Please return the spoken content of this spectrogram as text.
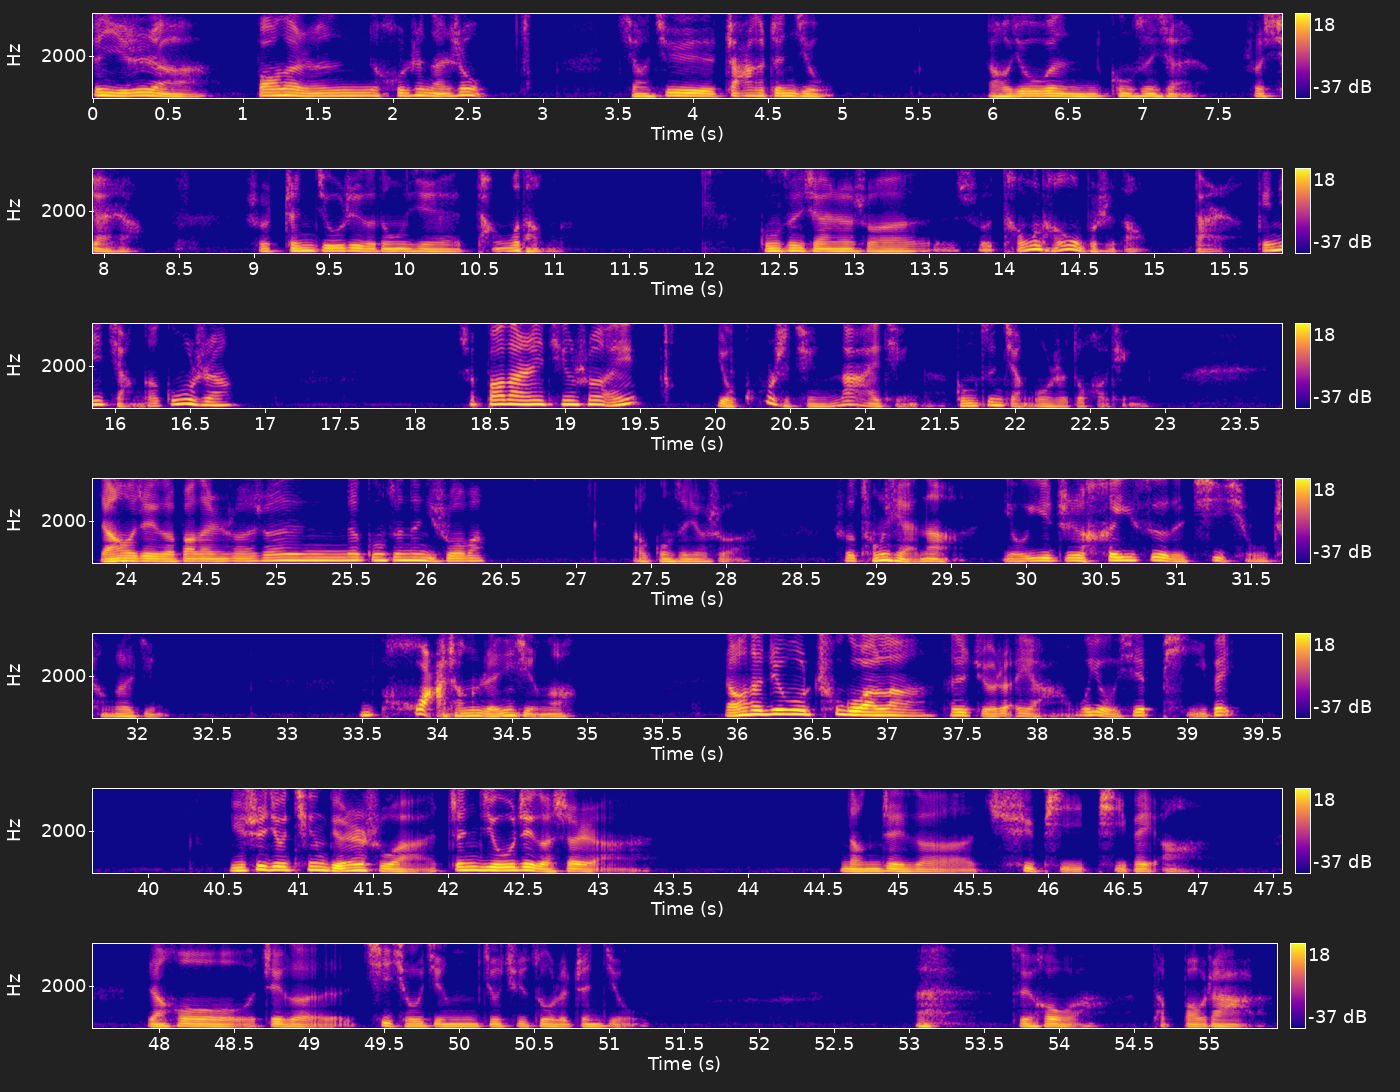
这一日啊，包大人浑身难受，想去扎个针灸，然后就问公孙先生说：“先生，说针灸这个东西疼不疼啊？”公孙先生说：“说疼不疼我不知道，大人给你讲个故事啊。”这包大人一听说，哎，有故事听，那爱听。公孙讲故事多好听。然后这个包大人说：“说那公孙，那你说吧。”然后公孙就说：“说从前呢，有一只黑色的气球成了精，化成人形啊。然后他就出关了，他就觉着，哎呀，我有些疲惫。于是就听别人说啊，针灸这个事儿啊，能这个去疲疲惫啊。然后这个气球精就去做了针灸。哎，最后啊，它爆炸了。”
